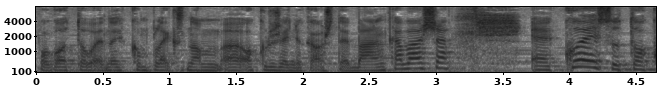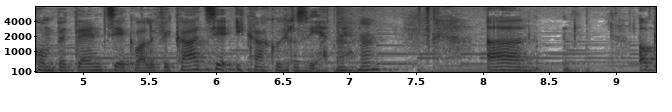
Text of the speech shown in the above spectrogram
pogotovo u jednom kompleksnom e, okruženju kao što je banka vaša? E, koje su to kompetencije, kvalifikacije i kako ih razvijete? uh ok,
